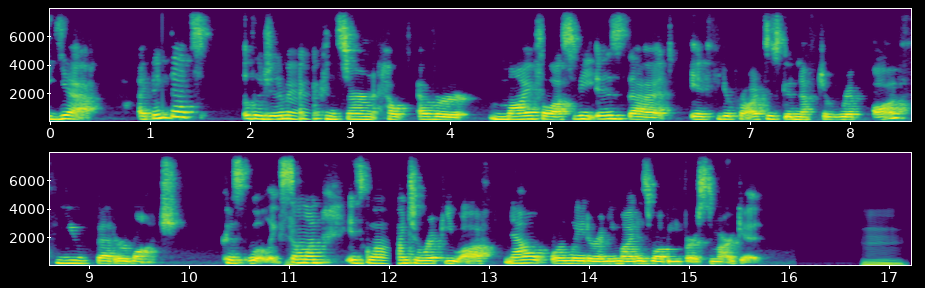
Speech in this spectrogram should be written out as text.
Yeah, I think that's legitimate concern. However, my philosophy is that if your product is good enough to rip off, you better launch. Because well, like yeah. someone is going to rip you off now or later, and you might as well be first to market. Mm.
